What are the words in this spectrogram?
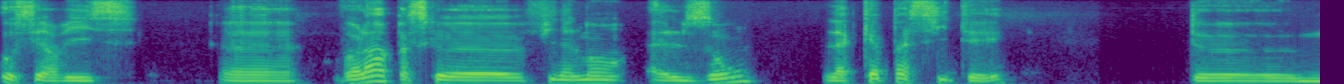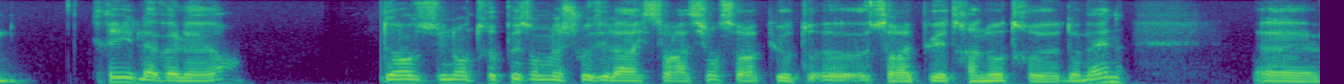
au service. voilà, parce que finalement, elles ont la capacité de créer de la valeur, dans une entreprise, on a choisi la restauration, ça aurait pu, euh, ça aurait pu être un autre domaine. Euh,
